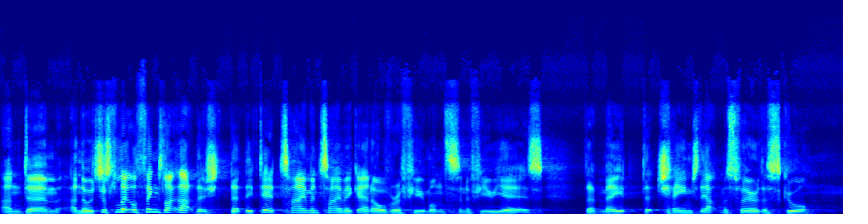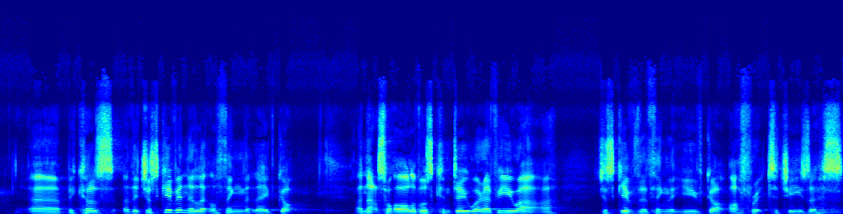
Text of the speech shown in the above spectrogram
And, um, and there was just little things like that that, sh- that they did time and time again over a few months and a few years that made that changed the atmosphere of the school uh, because they're just giving the little thing that they've got, and that's what all of us can do wherever you are. Just give the thing that you've got, offer it to Jesus,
